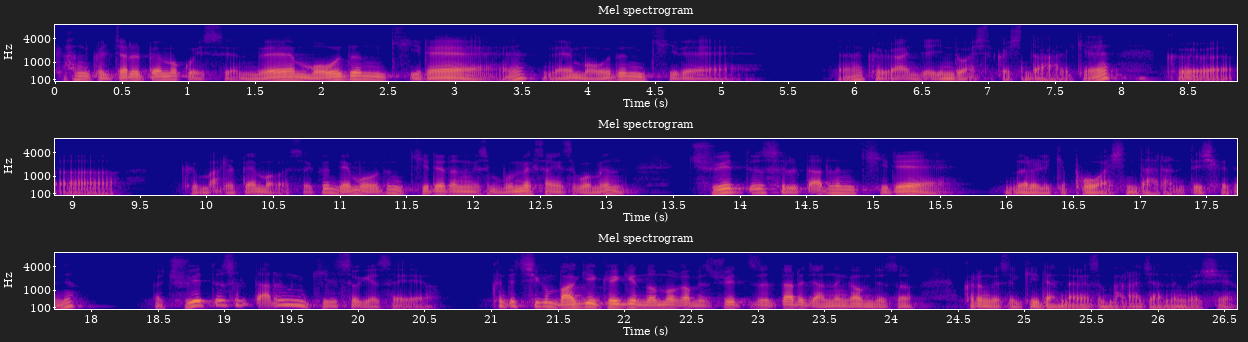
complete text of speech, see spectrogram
한 글자를 빼먹고 있어요. 내 모든 길에 내 모든 길에 그가 이제 인도하실 것이다 이렇게 그, 어, 그 말을 빼먹었어요. 그 내 모든 길에라는 것은 문맥상에서 보면 주의 뜻을 따르는 길에 너를 이렇게 보호하신다라는 뜻이거든요. 그러니까 주의 뜻을 따르는 길 속에서예요. 근데 지금 마귀의 괴기에 넘어가면서 주의 뜻을 따르지 않는 가운데서 그런 것을 기대한다고 해서 말하지 않는 것이에요.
